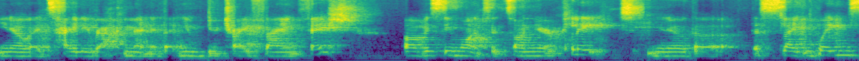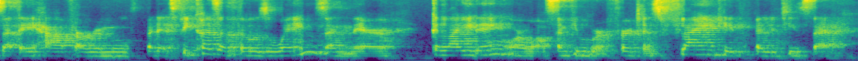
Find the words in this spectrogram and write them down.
you know, it's highly recommended that you do try flying fish. Obviously, once it's on your plate, you know, the, the slight wings that they have are removed, but it's because of those wings and their gliding, or what some people refer to as flying capabilities, that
